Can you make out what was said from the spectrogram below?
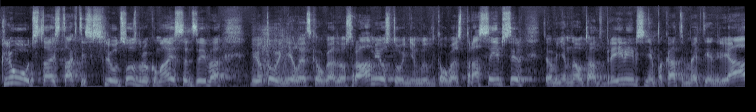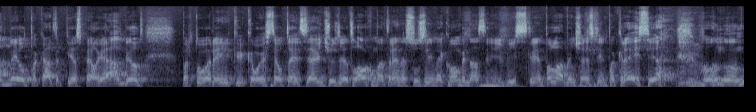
kļūdas, taisa taktiskas kļūdas uzbrukuma aizsardzībā, jo tu viņu ieliec kaut kādos rāmjos, tu viņam kaut kādas prasības ir, tev viņam nav tādas brīvības, viņam par katru metienu ir jāatbild, par katru piespēli jāatbild. Par to arī, ko es tev teicu, ja viņš uziet laukumā, treneris uzzīmē kombināciju, viņš viss skrien pa labi, viņš aizskrien pa kreisi, ja? mm. un, un,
